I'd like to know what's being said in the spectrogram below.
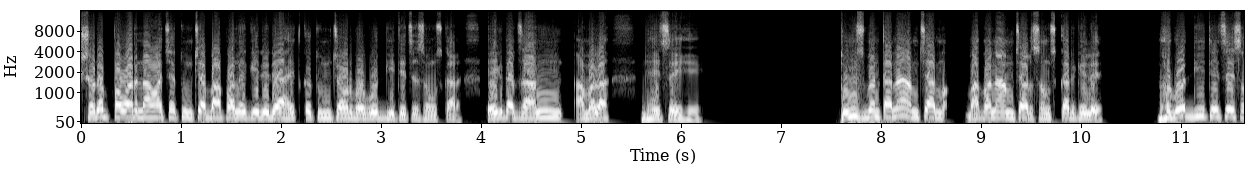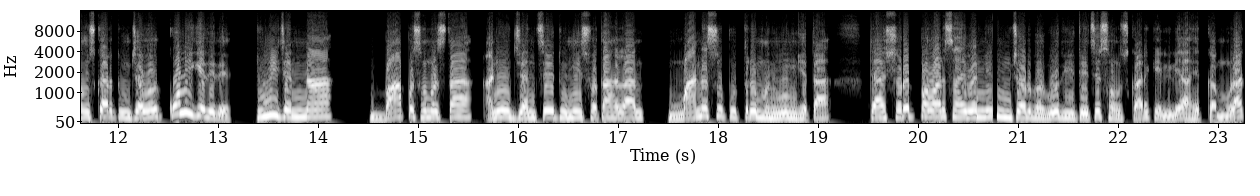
शरद पवार नावाच्या तुमच्या बापानं केलेले आहेत का तुमच्यावर भगवद्गीतेचे संस्कार? एकदा जाणून आम्हाला घ्यायचंय हे. तुम्हीच म्हणता ना आमच्या म- आमच्यावर संस्कार केले भगवद्गीतेचे संस्कार तुमच्यावर कोणी केलेले? तुम्ही ज्यांना बाप समजता आणि ज्यांचे तुम्ही स्वतःला मानसपुत्र म्हणून घेता त्या शरद पवार साहेबांनी तुमच्यावर भगवद्गीतेचे संस्कार केलेले आहेत का? मुळात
